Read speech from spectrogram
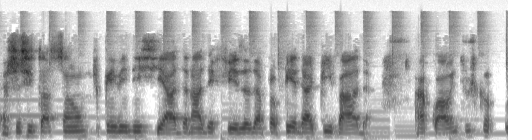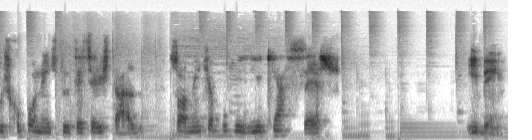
Essa situação fica evidenciada na defesa da propriedade privada, a qual, entre os, os componentes do terceiro Estado, somente a burguesia tinha acesso. E bem,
